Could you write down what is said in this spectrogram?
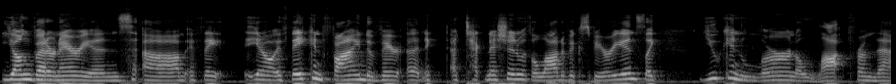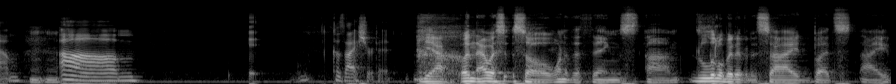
young veterinarians um, if they you know if they can find a very a, a technician with a lot of experience, like you can learn a lot from them. Um, because I sure did. Yeah, and that was so one of the things. Um, a little bit of an aside, but I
